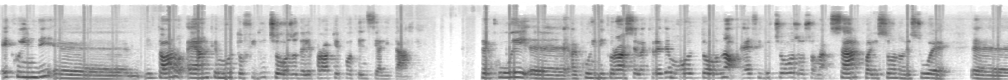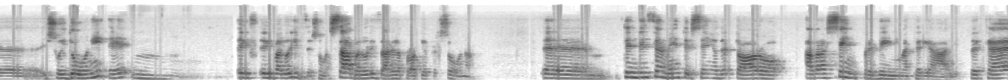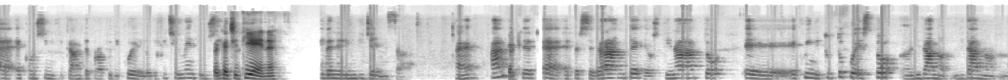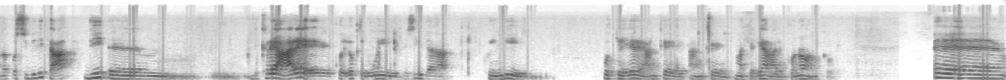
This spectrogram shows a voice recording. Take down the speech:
E quindi eh, il toro è anche molto fiducioso delle proprie potenzialità. Per cui eh, alcuni dicono ah, se la crede molto, no, è fiducioso, insomma, sa quali sono le sue, eh, i suoi doni e, mh, mm, e, li, e li valorizza, insomma, sa valorizzare la propria persona eh, tendenzialmente il segno del toro avrà sempre beni materiali perché è consignificante proprio di quello, difficilmente un segno perché ci tiene. vive nell'indigenza, eh? anche perché... perché è perseverante, è ostinato e, e quindi tutto questo eh, gli, danno, gli, danno, la possibilità di, ehm, di creare quello che lui desidera quindi potere anche, anche materiale, economico. Eh,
